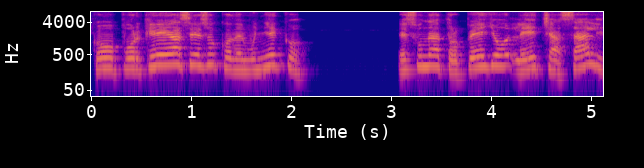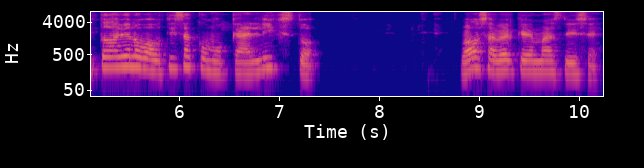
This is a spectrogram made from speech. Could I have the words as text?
Como, ¿por qué hace eso con el muñeco? Es un atropello, le echa sal y todavía lo bautiza como Calixto. Vamos a ver qué más dice.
